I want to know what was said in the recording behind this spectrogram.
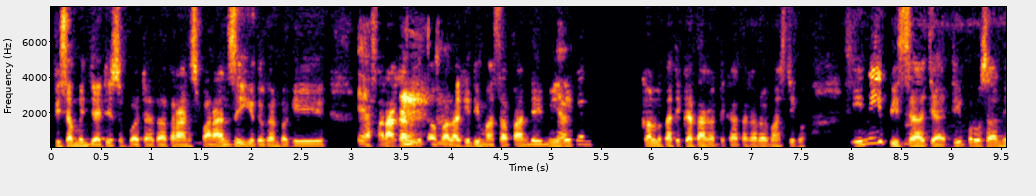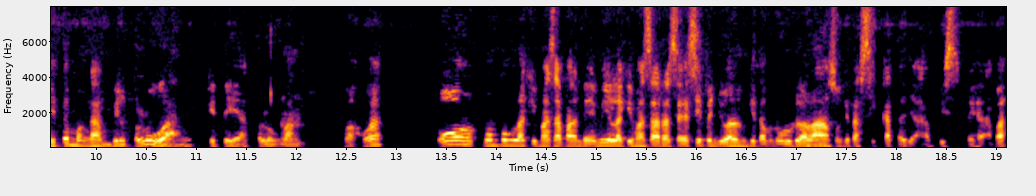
bisa menjadi sebuah data transparansi gitu kan bagi yeah. masyarakat gitu. Apalagi di masa pandemi yeah. ini kan kalau tadi kata dikatakan oleh Mas Diko, ini bisa hmm. jadi perusahaan itu mengambil peluang gitu ya, peluang hmm. bahwa oh mumpung lagi masa pandemi, lagi masa resesi penjualan kita menurun udah langsung kita sikat aja habis PH apa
